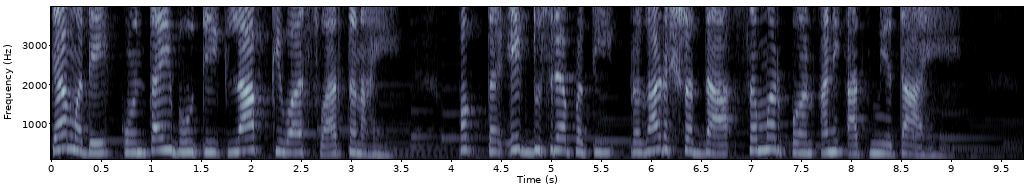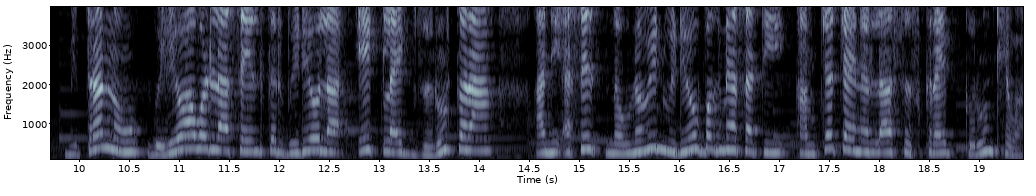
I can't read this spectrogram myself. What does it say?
त्यामध्ये कोणताही भौतिक लाभ किंवा स्वार्थ नाही. फक्त एक दुसऱ्याप्रती प्रगाढ श्रद्धा समर्पण आणि आत्मीयता आहे. मित्रांनो व्हिडिओ आवडला असेल तर व्हिडिओला एक लाईक जरूर करा आणि असेच नवनवीन व्हिडिओ बघण्यासाठी आमच्या चॅनलला सबस्क्राईब करून ठेवा.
